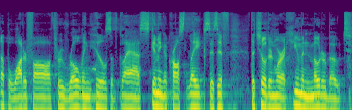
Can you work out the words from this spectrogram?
Up a waterfall, through rolling hills of glass, skimming across lakes as if the children were a human motorboat.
